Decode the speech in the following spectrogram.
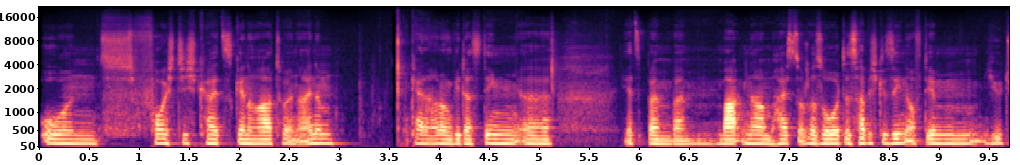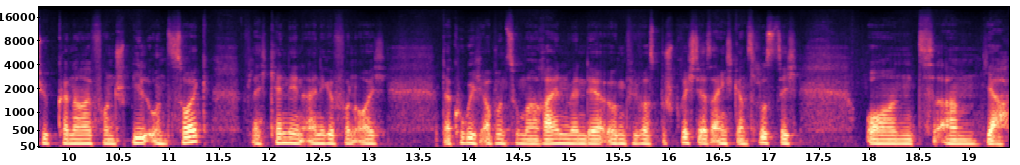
und Feuchtigkeitsgenerator in einem keine Ahnung, wie das Ding äh, jetzt beim, beim Markennamen heißt oder so. Das habe ich gesehen auf dem YouTube-Kanal von Spiel und Zeug. Vielleicht kennen den einige von euch. Da gucke ich ab und zu mal rein, wenn der irgendwie was bespricht. Der ist eigentlich ganz lustig. Und ähm, ja,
